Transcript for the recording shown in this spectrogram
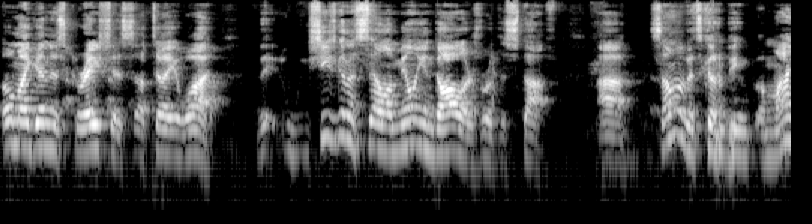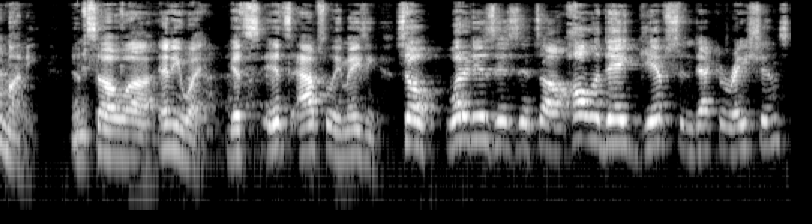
Oh my goodness gracious! I'll tell you what. She's going to sell a million dollars worth of stuff. Uh, some of it's going to be my money. And so, uh, anyway, it's it's absolutely amazing. So, what it is is it's uh, holiday gifts and decorations,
